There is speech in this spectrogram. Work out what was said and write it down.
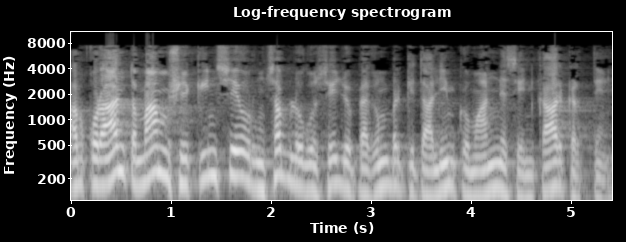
اب قرآن تمام مشرقین سے اور ان سب لوگوں سے جو پیغمبر کی تعلیم کو ماننے سے انکار کرتے ہیں۔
